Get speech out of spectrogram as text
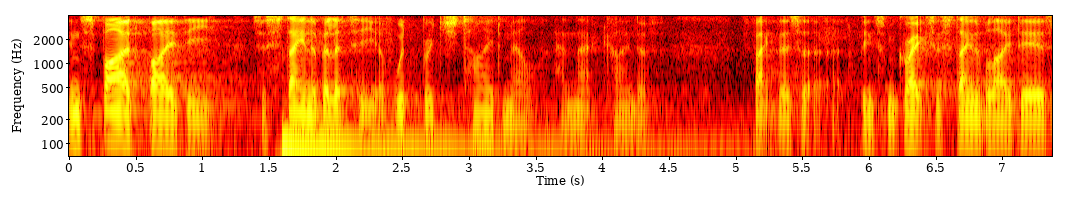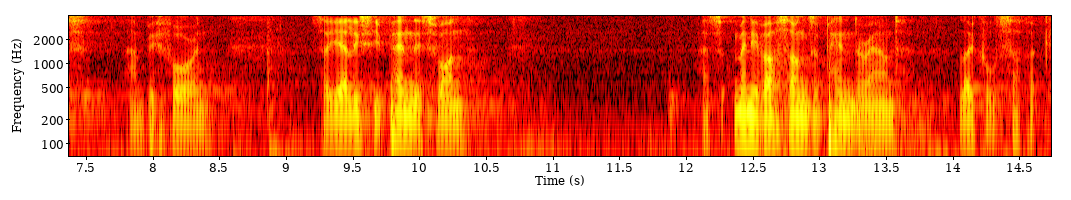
inspired by the sustainability of Woodbridge Tide Mill and that kind of the fact there's uh been some great sustainable ideas um, before. And so yeah, Lucy penned this one. As many of our songs are penned around local Suffolk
